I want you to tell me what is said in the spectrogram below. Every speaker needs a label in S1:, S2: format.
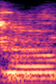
S1: Hey,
